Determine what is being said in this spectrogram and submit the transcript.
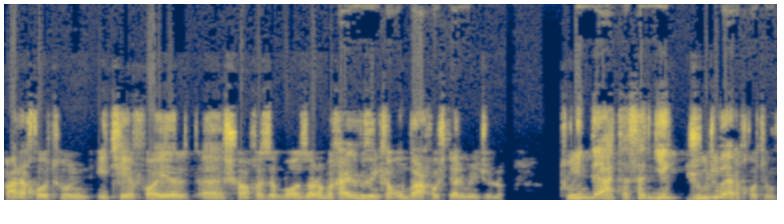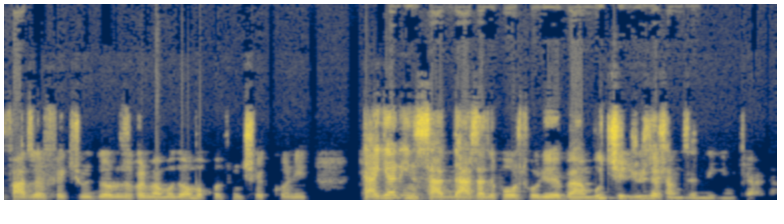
برای خودتون ETF های شاخص بازار رو بخرید بزنید که اون برا خودش داره میره جلو. تو این 10 درصد یک جوری برای خودتون فضای فکری رو درست کنید و مدام با خودتون چک کنید که اگر این 100 درصد پورتفولیو من بود چه جوری داشتم زندگی می‌کردم؟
